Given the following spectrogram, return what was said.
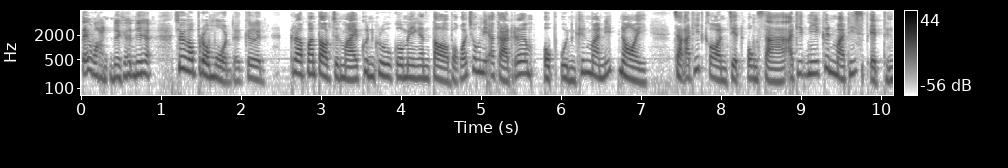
ไต้หวันนะคะเนี่ยช่วยเขาโปรโมทเหลือเกิน กลับมาตอบจดหมายคุณครูโกเมงกันต่อ บอกว่าช่วงนี้อากาศเริ่มอบอุ่นขึ้นมานิดหน่อย จากอาทิตย์ก่อน 7 องศา อาทิตย์นี้ขึ้นมาที่ 11ถึง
